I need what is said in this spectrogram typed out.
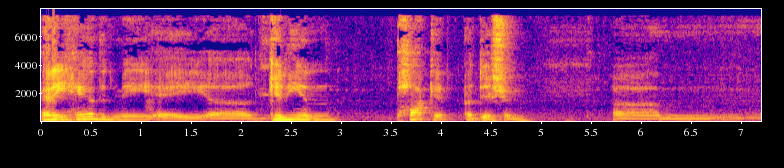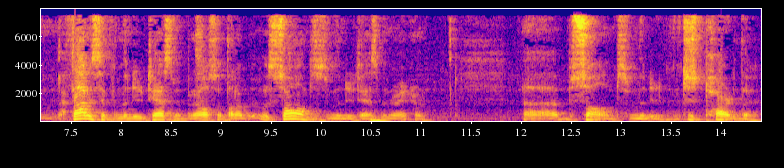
And he handed me a uh, Gideon Pocket Edition. Um, I thought it said from the New Testament, but I also thought it was Psalms from the New Testament, right? Or, uh, Psalms from the New, just part of the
